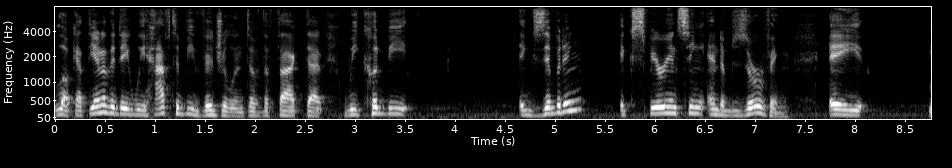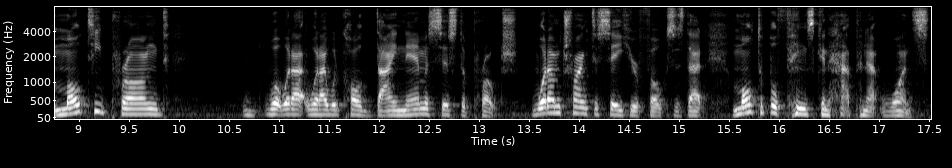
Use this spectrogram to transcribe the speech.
look at the end of the day we have to be vigilant of the fact that we could be exhibiting experiencing and observing a multi-pronged what would I what I would call dynamicist approach. What I'm trying to say here, folks, is that multiple things can happen at once.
